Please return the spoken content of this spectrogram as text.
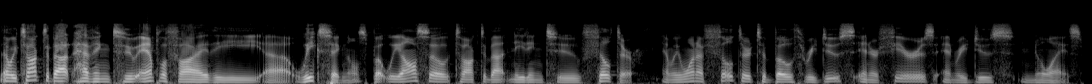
Now we talked about having to amplify the uh, weak signals, but we also talked about needing to filter and we want to filter to both reduce interferes and reduce noise.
